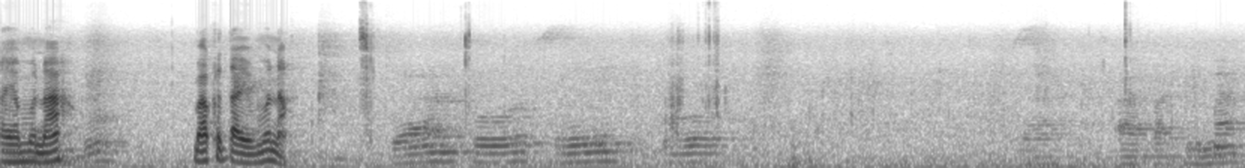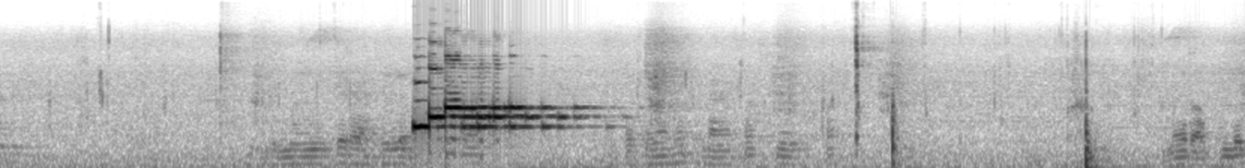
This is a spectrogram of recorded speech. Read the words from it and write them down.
Ayaw mo na? Bakit ayaw mo na? One, two, three, Upload.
